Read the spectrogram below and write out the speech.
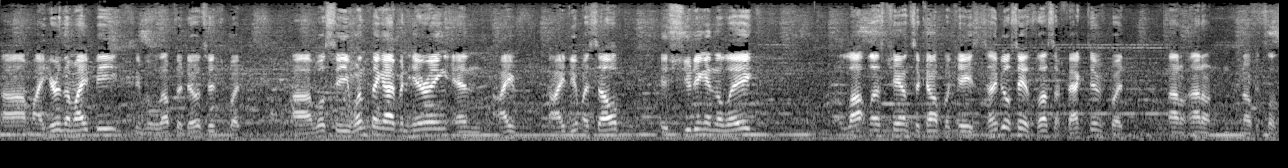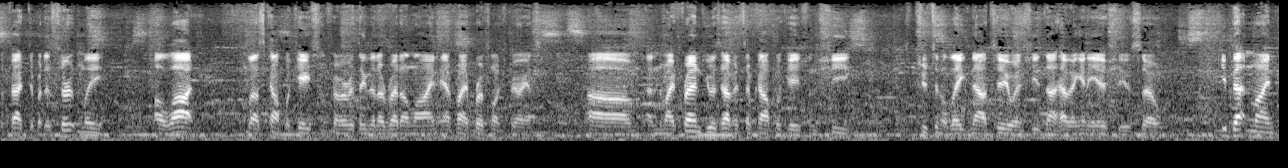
Um, I hear there might be, a little up their dosage, but uh, we'll see. One thing I've been hearing, and I I do it myself, is shooting in the leg. A lot less chance of complications. Some people say it's less effective, but I don't I don't know if it's less effective, but it's certainly a lot less complications from everything that I've read online and from my personal experience. Um, and my friend who was having some complications, she shoots in the leg now too, and she's not having any issues. So keep that in mind.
